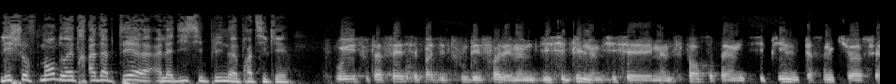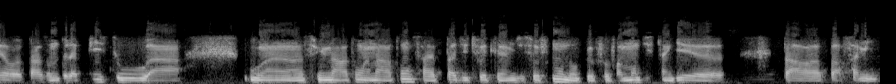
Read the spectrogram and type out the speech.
l'échauffement doit être adapté à, la discipline pratiquée? Oui, tout à fait. C'est pas du tout des fois les mêmes disciplines, même si c'est les mêmes sports, c'est pas la même discipline. Une personne qui va faire, euh, par exemple, de la piste ou un ou un semi-marathon, un marathon, ça va pas du tout être les mêmes échauffements. Donc, il faut vraiment distinguer par par famille.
